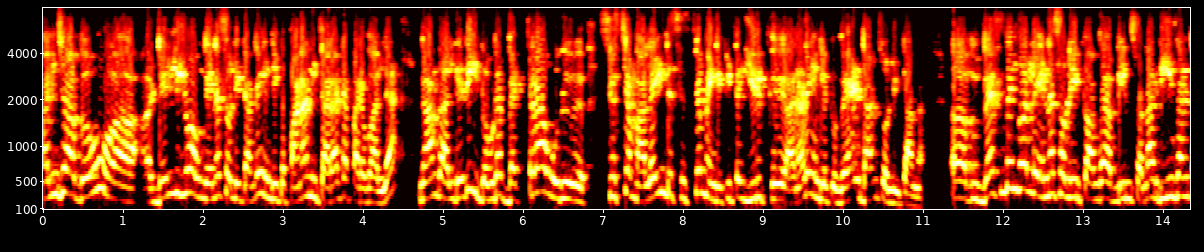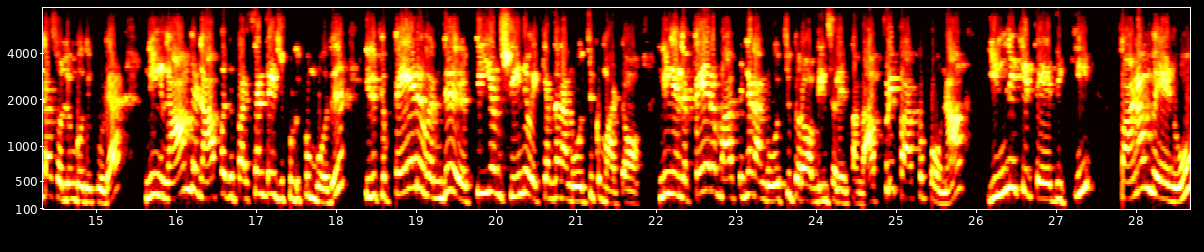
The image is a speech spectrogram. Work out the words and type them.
பஞ்சாபும் டெல்லியும் அவங்க என்ன சொல்லிட்டாங்க? எங்களுக்கு பணம் நீ தராட்ட பரவாயில்ல. நாங்க ஆல்ரெடி இதை விட பெட்டரா ஒரு சிஸ்டம் அலைன்டு சிஸ்டம் எங்க கிட்ட இருக்கு. அதனால எங்களுக்கு வேண்டாம்னு சொல்லிட்டாங்க. வெஸ்ட் பெங்கால்ல என்ன சொல்லியிருக்காங்க அப்படின்னு சொன்னா ரீசெண்டா சொல்லும்போது கூட நீங்க நாங்க நாற்பது பர்சன்டேஜ் கொடுக்கும்போது இதுக்கு பேரு வந்து பிஎம் ஸ்ரீன்னு வைக்கிறத நாங்க ஒத்துக்க மாட்டோம். நீங்க இந்த பேரை மாத்துங்க நாங்க ஒத்துக்கிறோம் அப்படின்னு சொல்லியிருக்காங்க. அப்படி பார்க்க போனா இன்னைக்கு தேதிக்கு பணம் வேணும்.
